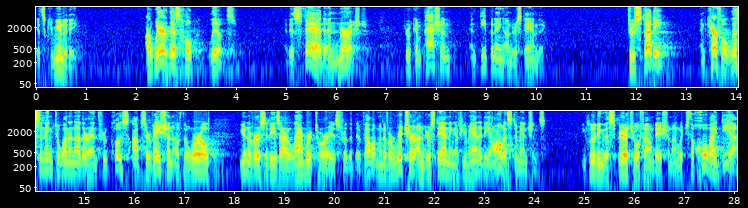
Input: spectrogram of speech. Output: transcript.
its community, are where this hope lives and is fed and nourished through compassion and deepening understanding. Through study and careful listening to one another and through close observation of the world, universities are laboratories for the development of a richer understanding of humanity in all its dimensions, including the spiritual foundation on which the whole idea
